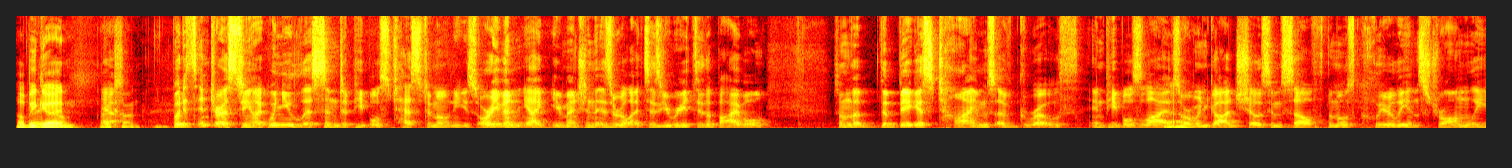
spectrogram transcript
it'll be There good go. Yeah. Excellent. But it's interesting, like when you listen to people's testimonies, or even, yeah, like you mentioned the Israelites, as you read through the Bible, some of the, the biggest times of growth in people's lives, Yeah. or when God shows himself the most clearly and strongly,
